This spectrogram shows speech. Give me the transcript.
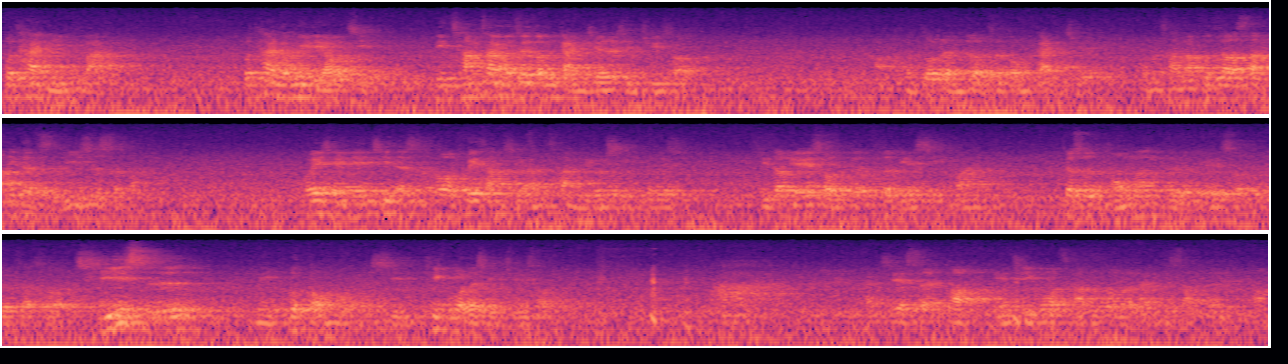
不太明白，不太容易了解？你常常有这种感觉的，请举手。啊，很多人都有这种感觉。我们常常不知道上帝的旨意是什么。我以前年轻的时候非常喜欢唱流行歌曲，其中有一首歌特别喜欢，就是童安格有一首歌叫做《其实你不懂我的心》，听过的请举手。啊，感谢神哈，年纪跟我差不多了，来不少的啊。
